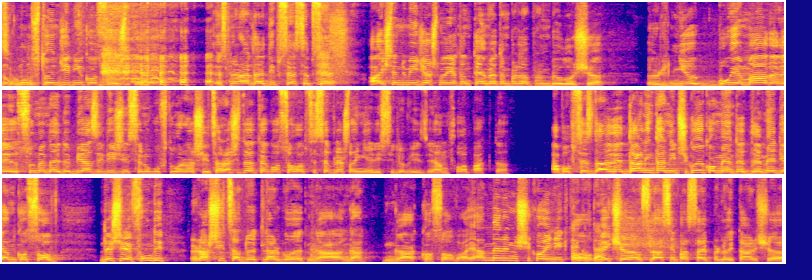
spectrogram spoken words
nuk mund të ftojnë gjithë njëkohësisht. Esmeralda e di pse sepse a ishte në 2016 në temë vetëm për ta përmbyllur që një bujë madhe dhe sulme ndaj De Biazit ishin se nuk u ftua Rashica. Rashica te Kosova, pse s'e vlerësoi njeri si Lëvizje? Ja, më thua pak këtë. Apo pse s'da dhe dalin tani shikoj komentet dhe mediat në Kosovë. Ndeshjen e fundit Rashica duhet të largohet nga nga nga Kosova. Ja merreni shikojini këto. Meqë flasin pastaj për lojtarë që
